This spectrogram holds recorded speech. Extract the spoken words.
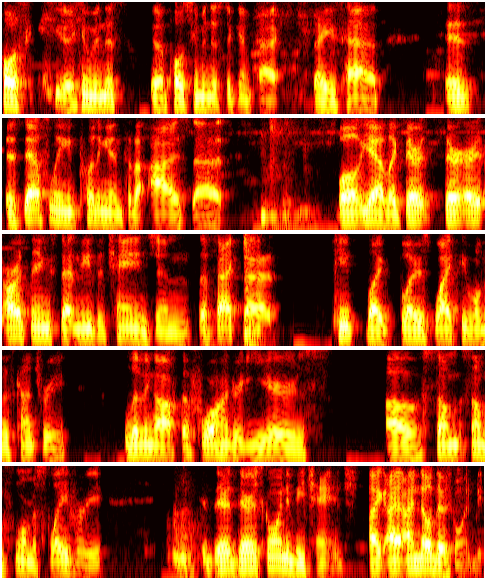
post humanist uh, post humanistic impact that he's had is is definitely putting into the eyes that well yeah like there there are things that need to change and the fact that people like there's black people in this country living off the 400 years of some some form of slavery there there's going to be change like i, I know there's going to be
